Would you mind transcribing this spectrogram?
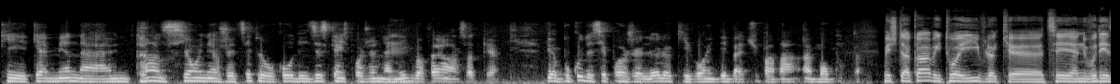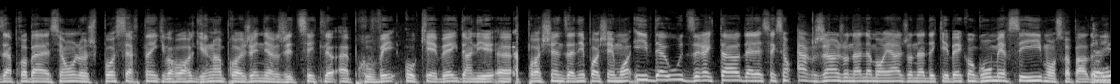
qui, amène à une transition énergétique au cours des 10-15 prochaines années, mm. qui va faire en sorte que il y a beaucoup de ces projets-là qui vont être débattus pendant un bon bout de temps. Mais je suis d'accord avec toi, Yves, là, que, à niveau des approbations, là, je suis pas certain qu'il va y avoir grand projet énergétique là, approuvé au Québec dans les euh, prochaines années, prochains mois. Yves Daou, directeur de la section Argent, Journal de Montréal, Journal de Québec. En gros, merci Yves. On se reparle demain.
